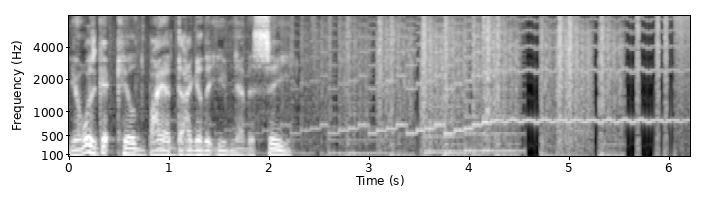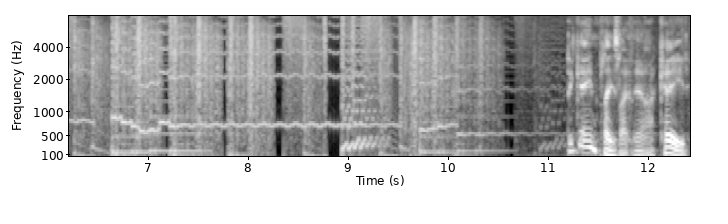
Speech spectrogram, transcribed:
you always get killed by a dagger that you never see. Game plays like the arcade,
